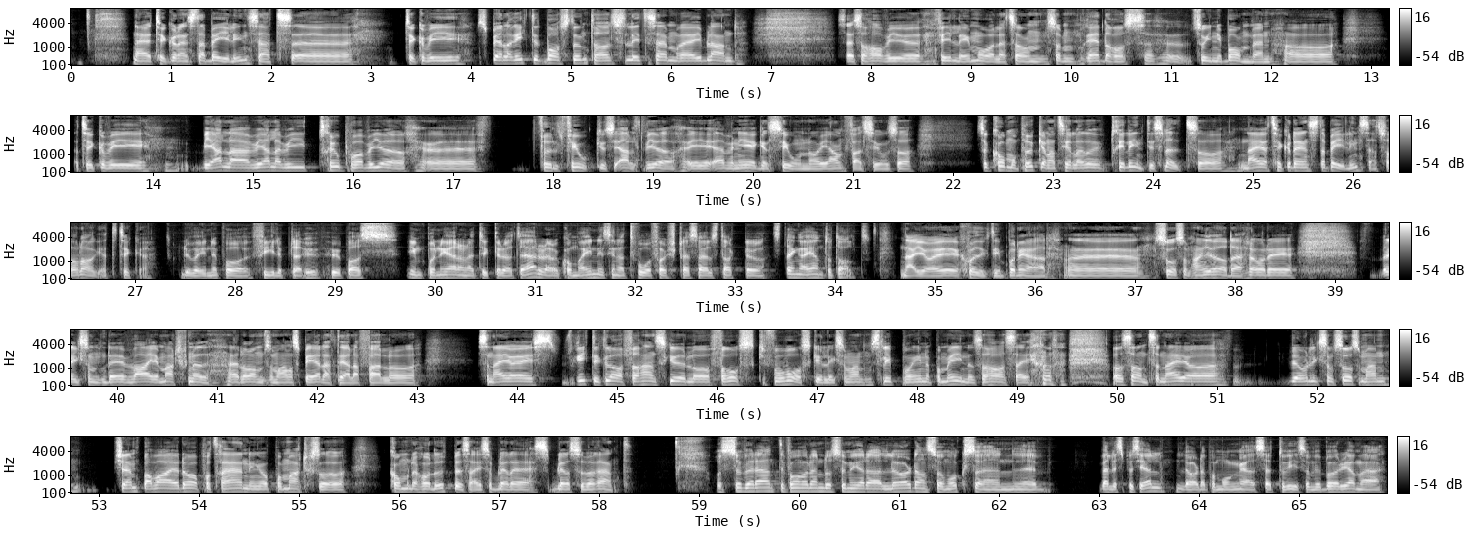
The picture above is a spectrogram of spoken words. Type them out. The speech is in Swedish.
Nej, jag tycker det är en stabil insats. Uh, tycker vi spelar riktigt bra stundtals, lite sämre ibland. Sen så har vi ju Fille i målet som, som räddar oss eh, så in i bomben. Och jag tycker vi, vi, alla, vi alla vi tror på vad vi gör. Uh, fullt fokus i allt vi gör, i, även i egen zon och i anfallszon. Så, så kommer puckarna trilla, trilla in till slut. Så nej, jag tycker det är en stabil insats av laget, tycker jag. Du var inne på Filip där. Hur, hur pass imponerande tycker du att det är det där att komma in i sina två första SHL-starter och stänga igen totalt? Nej, jag är sjukt imponerad. Eh, Så som han gör det. Och det, är, liksom, det är varje match nu. Eller de som han har spelat i alla fall. Och, så nej, jag är riktigt glad för hans skull och för, oss, för vår skull. Liksom. Han slipper vara inne på minus och ha sig. och sånt. Så nej, jag, jag liksom så som han kämpar varje dag på träning och på match. Så kommer det hålla uppe sig så blir det, så blir det suveränt. Och suveränt, det får man väl ändå summera lördagen som också en eh, väldigt speciell lördag på många sätt och vis. Om vi börjar med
